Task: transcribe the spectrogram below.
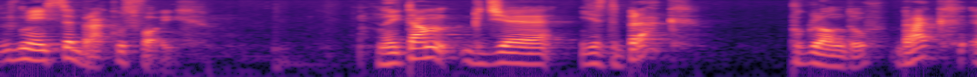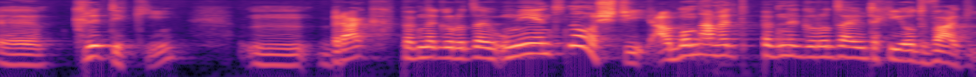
w miejsce braku swoich. No i tam, gdzie jest brak poglądów, brak e, krytyki, mm, brak pewnego rodzaju umiejętności, albo nawet pewnego rodzaju takiej odwagi,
